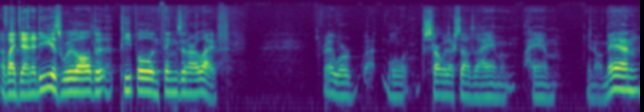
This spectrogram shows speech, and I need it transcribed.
of identity, is with all the people and things in our life. Right? We're, we'll start with ourselves. I am, I am, you know, a man.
